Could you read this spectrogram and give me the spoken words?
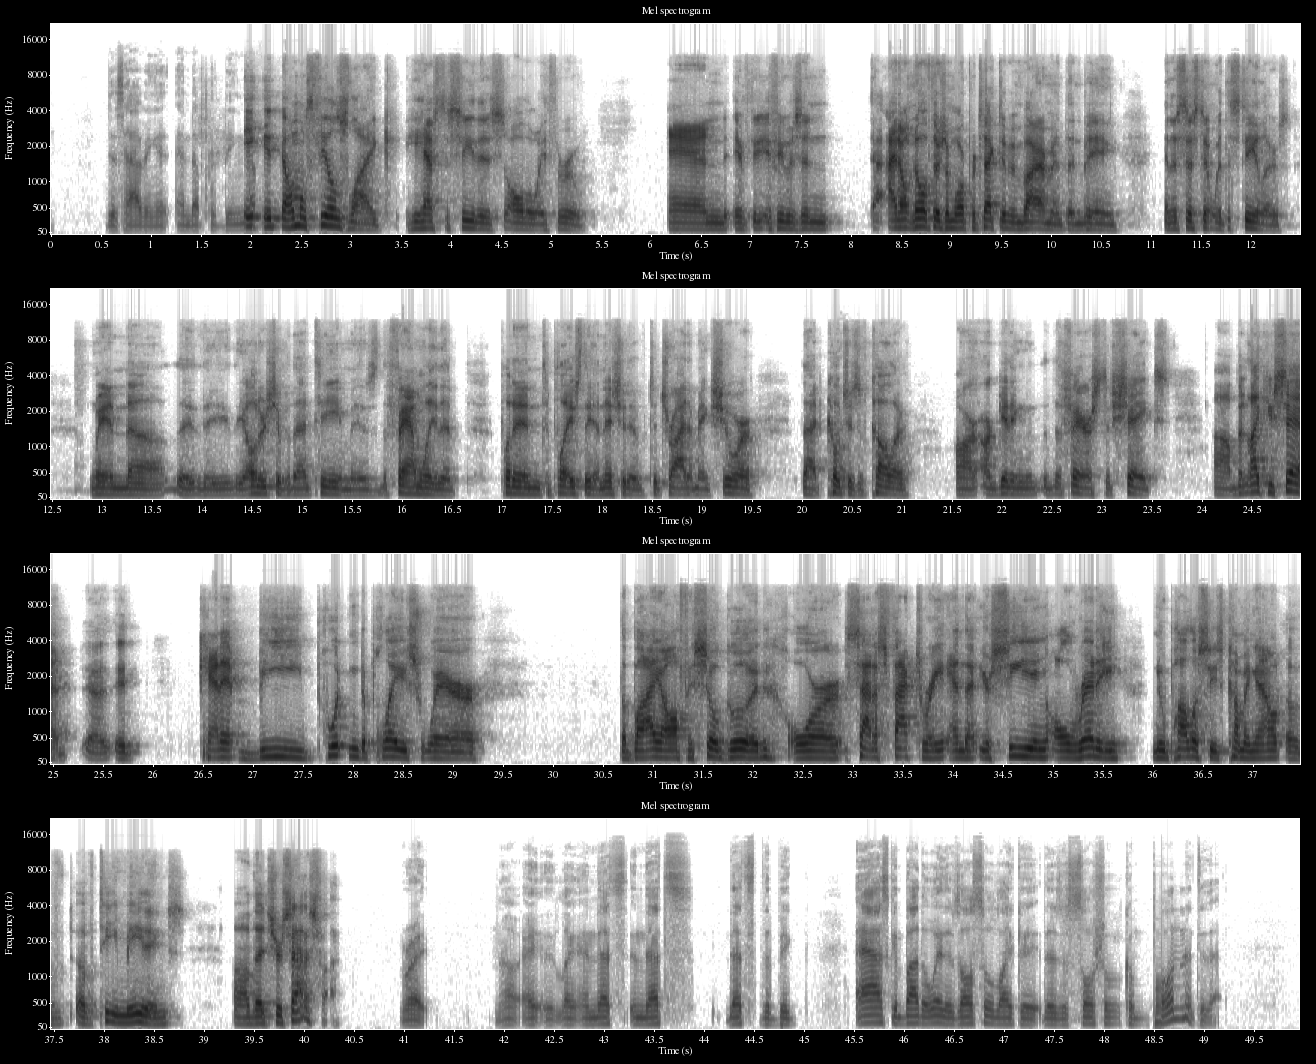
just having it end up with being it, it, almost feels like he has to see this all the way through. And if the, if he was in I don't know if there's a more protective environment than being an assistant with the Steelers when uh, the, the the ownership of that team is the family that put into place the initiative to try to make sure that coaches of color are are getting the fairest of shakes. Uh, but like you said, uh, it can it be put into place where the buy off is so good or satisfactory, and that you're seeing already new policies coming out of of team meetings uh, that you're satisfied. Right. No, I, like, and that's and that's that's the big ask. And by the way, there's also like a there's a social component to that.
